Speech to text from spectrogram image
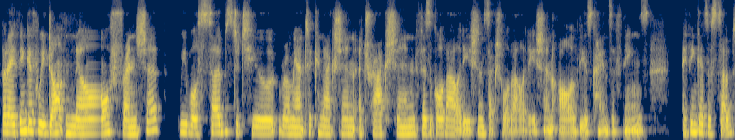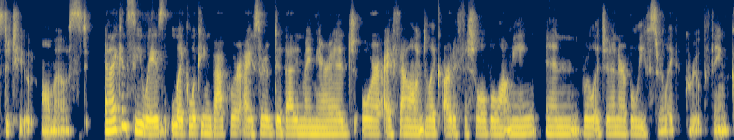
But I think if we don't know friendship, we will substitute romantic connection, attraction, physical validation, sexual validation, all of these kinds of things. I think as a substitute almost and I can see ways like looking back where I sort of did that in my marriage, or I found like artificial belonging in religion or beliefs or like group think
